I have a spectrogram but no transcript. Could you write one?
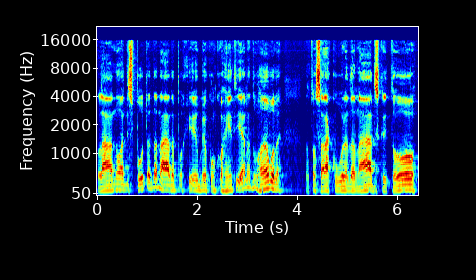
Lá numa disputa danada, porque o meu concorrente era do ramo, né? Doutor Saracura, danado, escritor,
